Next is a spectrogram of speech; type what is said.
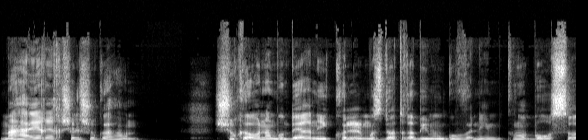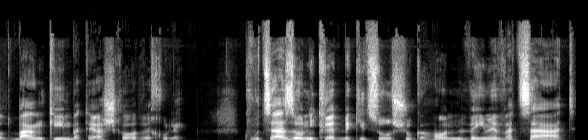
מה הערך של שוק ההון? שוק ההון המודרני כולל מוסדות רבים ומגוונים, כמו בורסות, בנקים, בתי השקעות וכו'. קבוצה זו נקראת בקיצור שוק ההון, והיא מבצעת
